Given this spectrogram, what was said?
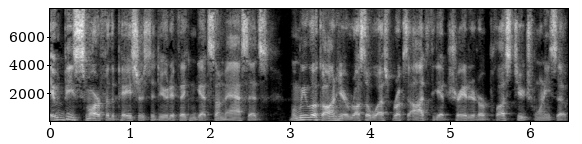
it would be smart for the Pacers to do it if they can get some assets. When we look on here, Russell Westbrook's odds to get traded are plus 220. So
